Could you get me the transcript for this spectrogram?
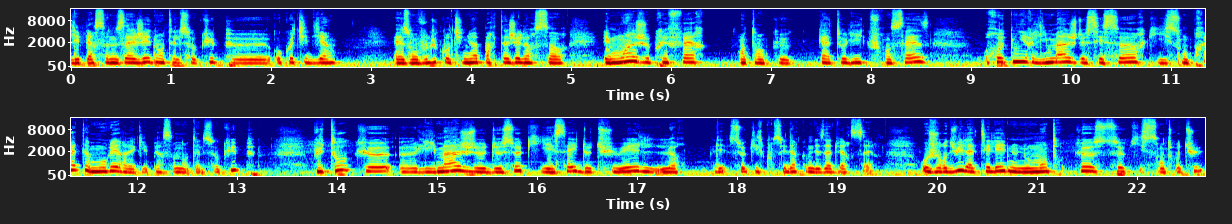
les personnes âgées dont elles s'occupent euh, au quotidien. Elles ont voulu continuer à partager leur sort. Et moi, je préfère, en tant que catholique française, retenir l'image de ces sœurs qui sont prêtes à mourir avec les personnes dont elles s'occupent, plutôt que euh, l'image de ceux qui essayent de tuer leurs ceux qui se considèrent comme des adversaires. Aujourd'hui, la télé ne nous montre que ceux qui s'entretuent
